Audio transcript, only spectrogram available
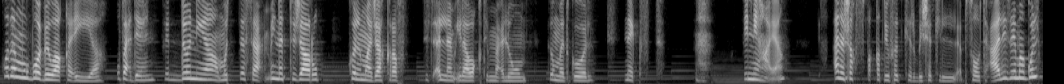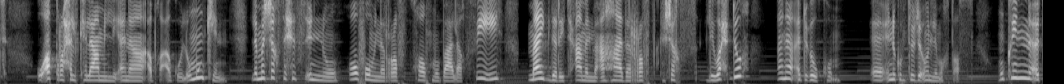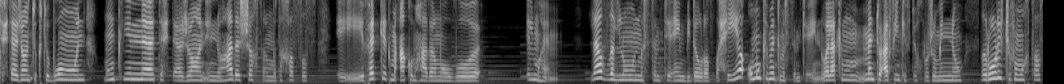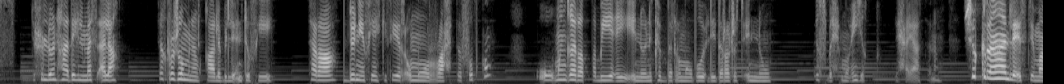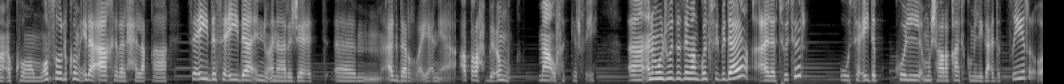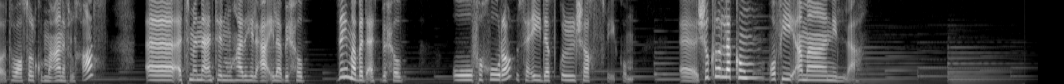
خذ الموضوع بواقعية وبعدين في الدنيا متسع من التجارب. كل ما جاك رفض تتألم إلى وقت معلوم ثم تقول next. في النهاية أنا شخص فقط يفكر بشكل بصوت عالي زي ما قلت وأطرح الكلام اللي أنا أبغى أقوله. ممكن لما الشخص يحس إنه خوفه من الرفض خوف مبالغ فيه ما يقدر يتعامل مع هذا الرفض كشخص لوحده أنا أدعوكم آه، إنكم تلجؤون لمختص. ممكن تحتاجون تكتبون ممكن تحتاجون إنه هذا الشخص المتخصص يفكك معاكم هذا الموضوع. المهم لا تظلون مستمتعين بدور الضحية وممكن ما أنتم مستمتعين ولكن ما أنتم عارفين كيف تخرجوا منه. ضروري تشوفوا مختص تحلون هذه المسألة تخرجون من القالب اللي أنتم فيه. ترى الدنيا فيها كثير أمور راح ترفضكم ومن غير الطبيعي إنه نكبر الموضوع لدرجة إنه يصبح معيق لحياتنا. شكرا لاستماعكم وصولكم إلى آخر الحلقة. سعيدة سعيدة إنه أنا رجعت أقدر يعني أطرح بعمق ما أفكر فيه. آه، أنا موجودة زي ما قلت في البداية على تويتر وسعيدة بكل مشاركاتكم اللي قاعدة تصير وتواصلكم معانا في الخاص. آه، أتمنى أن تنمو هذه العائلة بحب زي ما بدأت بحب وفخورة وسعيدة في كل شخص فيكم. آه، شكرا لكم وفي أمان الله.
